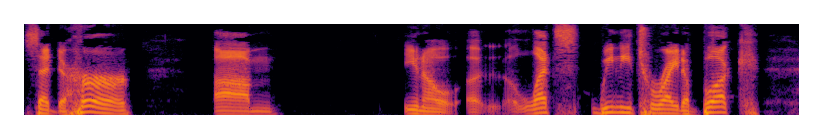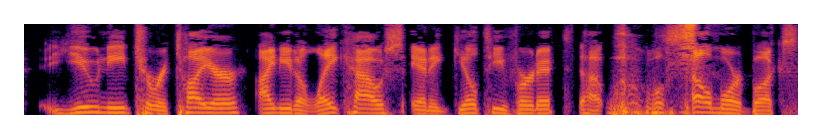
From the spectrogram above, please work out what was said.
said to her, um, you know, uh, let's we need to write a book. You need to retire. I need a lake house and a guilty verdict. Uh, we'll sell more books.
